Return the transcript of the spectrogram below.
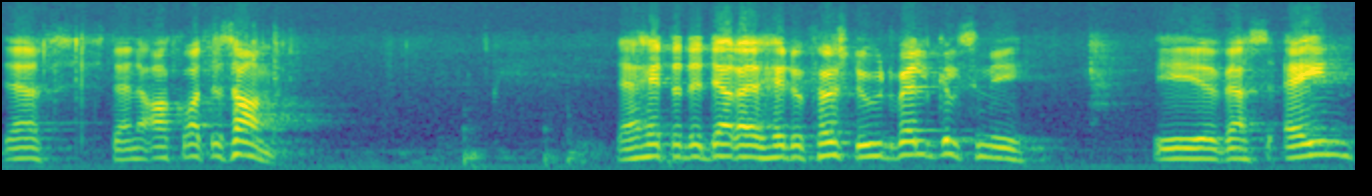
der står akkurat det samme. Der heter det der har du først utvelgelsen i, i vers 1,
